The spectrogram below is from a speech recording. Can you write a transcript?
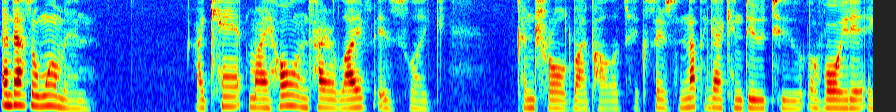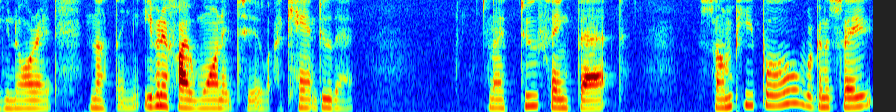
and as a woman, I can't my whole entire life is like controlled by politics. There's nothing I can do to avoid it, ignore it, nothing. Even if I wanted to, I can't do that. And I do think that some people, we're going to say,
